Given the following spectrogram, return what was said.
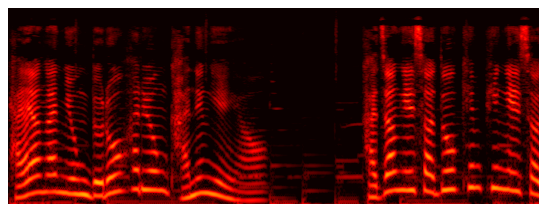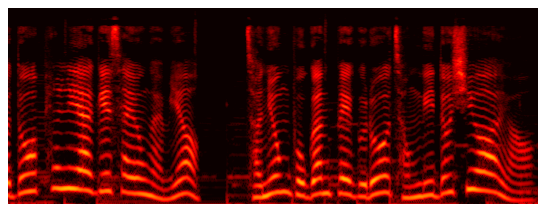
다양한 용도로 활용 가능해요. 가정에서도 캠핑에서도 편리하게 사용하며 전용 보관백으로 정리도 쉬워요.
